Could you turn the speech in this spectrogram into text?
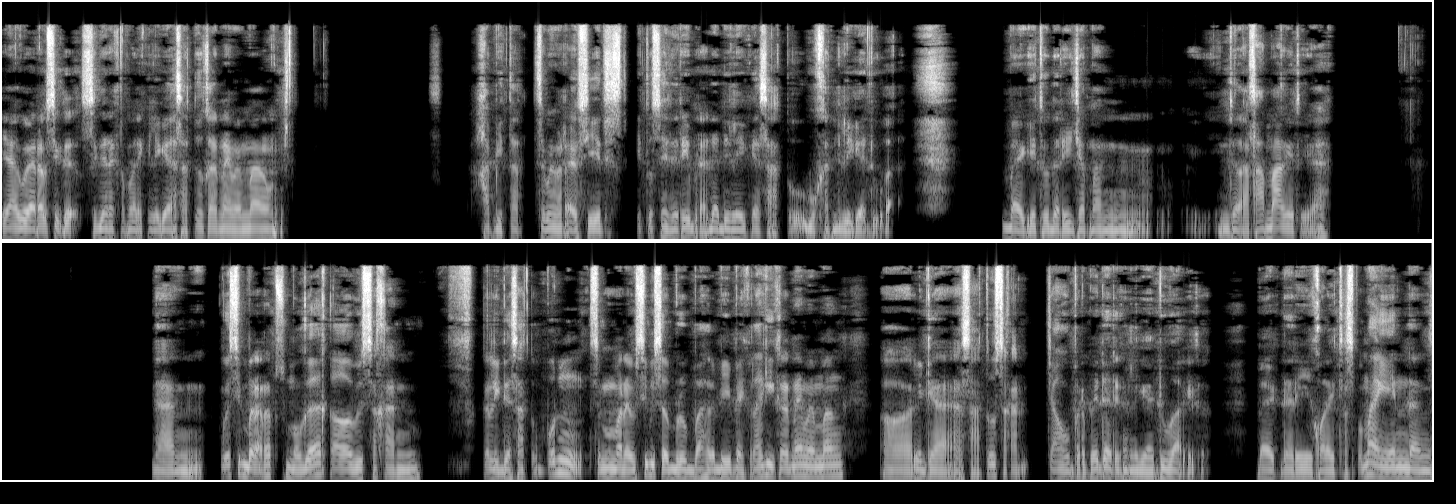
Ya gue harap sih segera kembali ke Liga 1 karena memang habitat sebenarnya FC itu sendiri berada di Liga 1 bukan di Liga 2 baik itu dari zaman Indra Tama gitu ya dan gue sih berharap semoga kalau misalkan ke Liga 1 pun FC bisa berubah lebih baik lagi karena memang uh, Liga 1 sangat jauh berbeda dengan Liga 2 gitu. Baik dari kualitas pemain dan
